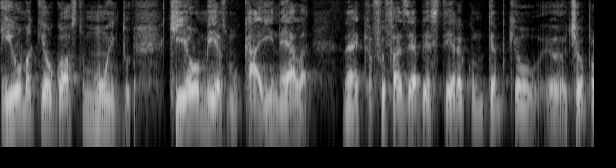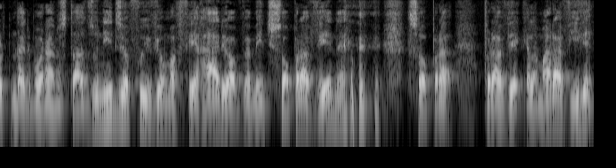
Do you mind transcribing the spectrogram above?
E uma que eu gosto muito, que eu mesmo caí nela, né, que eu fui fazer a besteira com o tempo que eu, eu tive a oportunidade de morar nos Estados Unidos, eu fui ver uma Ferrari, obviamente só para ver, né, só para ver aquela maravilha.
